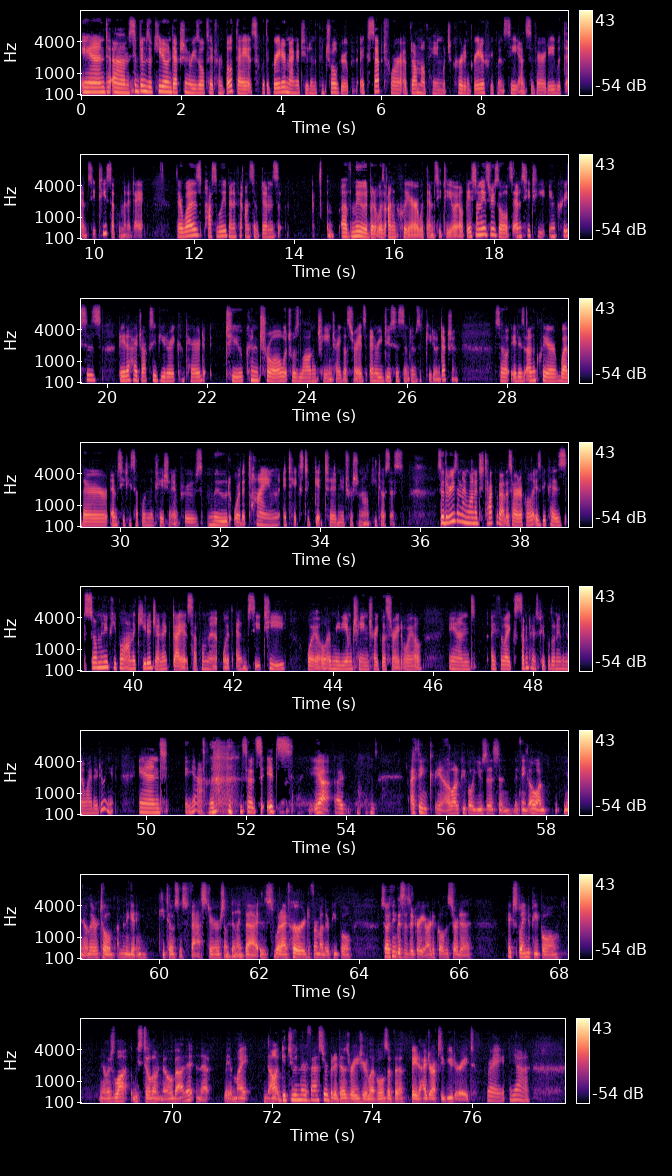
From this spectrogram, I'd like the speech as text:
and um, symptoms of keto induction resulted from both diets with a greater magnitude in the control group, except for abdominal pain, which occurred in greater frequency and severity with the MCT supplemented diet. There was possibly benefit on symptoms of mood, but it was unclear with MCT oil. Based on these results, MCT increases beta hydroxybutyrate compared to control, which was long chain triglycerides, and reduces symptoms of keto induction. So it is unclear whether MCT supplementation improves mood or the time it takes to get to nutritional ketosis. So, the reason I wanted to talk about this article is because so many people on the ketogenic diet supplement with MCT oil or medium chain triglyceride oil. And I feel like sometimes people don't even know why they're doing it. And yeah, so it's, it's, yeah, I, I think, you know, a lot of people use this and they think, oh, I'm, you know, they're told I'm going to get in ketosis faster or something mm-hmm. like that is what I've heard from other people. So I think this is a great article to sort of explain to people, you know, there's a lot we still don't know about it and that it might not get you in there mm-hmm. faster, but it does raise your levels of the beta hydroxybutyrate. Right. Yeah.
